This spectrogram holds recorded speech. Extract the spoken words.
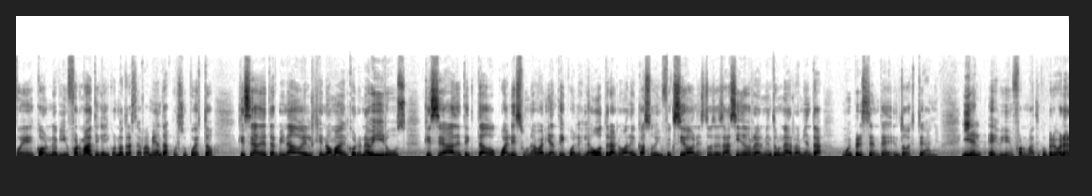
fue con la bioinformática y con otras herramientas, por supuesto, que se ha determinado el genoma del coronavirus, que se ha detectado cuál es una variante y cuál es la otra, ¿no? En el caso de infecciones. Entonces ha sido realmente una herramienta muy presente en todo este año. Y él es bioinformático, pero ahora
